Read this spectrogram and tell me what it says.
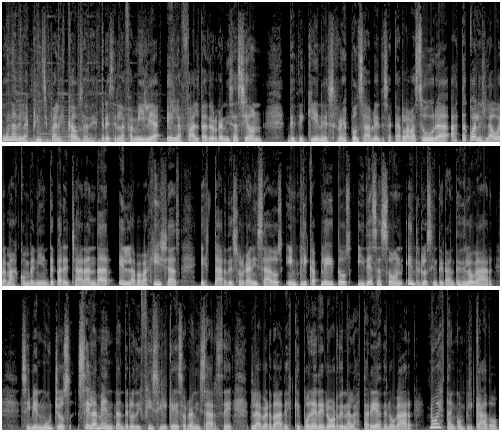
Una de las principales causas de estrés en la familia es la falta de organización, desde quién es responsable de sacar la basura hasta cuál es la hora más conveniente para echar a andar el lavavajillas. Estar desorganizados implica pleitos y desazón entre los integrantes del hogar. Si bien muchos se lamentan de lo difícil que es organizarse, la verdad es que poner el orden a las tareas del hogar no es tan complicado,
